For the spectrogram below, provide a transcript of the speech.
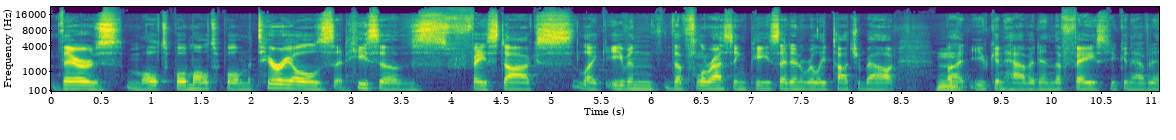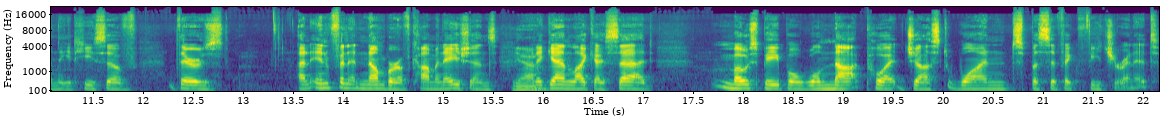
there's multiple, multiple materials, adhesives, face stocks, like even the fluorescing piece I didn't really touch about, mm. but you can have it in the face, you can have it in the adhesive. There's an infinite number of combinations. Yeah. And again, like I said, most people will not put just one specific feature in it.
